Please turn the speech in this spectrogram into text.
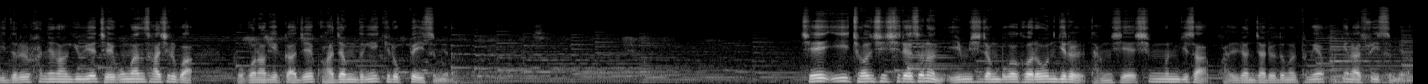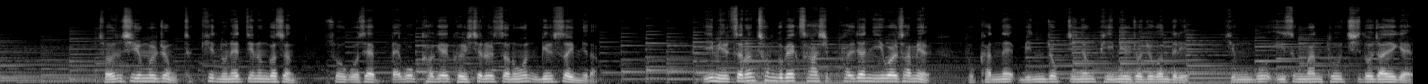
이들을 환영하기 위해 제공한 사실과 복원하기까지의 과정 등이 기록돼 있습니다. 제2 전시실에서는 임시정부가 걸어온 길을 당시의 신문기사, 관련 자료 등을 통해 확인할 수 있습니다. 전시 유물 중 특히 눈에 띄는 것은 속옷에 빼곡하게 글씨를 써놓은 밀서입니다. 이 밀서는 1948년 2월 3일 북한 내 민족진영 비밀조직원들이 김구 이승만 두 지도자에게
